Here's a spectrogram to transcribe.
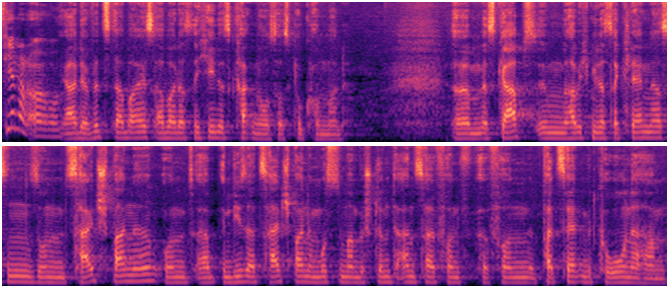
400 Euro? Ja, der Witz dabei ist aber, dass nicht jedes Krankenhaus das bekommen hat. Ähm, es gab, ähm, habe ich mir das erklären lassen, so eine Zeitspanne und in dieser Zeitspanne musste man bestimmte Anzahl von, äh, von Patienten mit Corona haben.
